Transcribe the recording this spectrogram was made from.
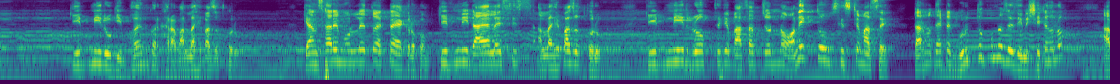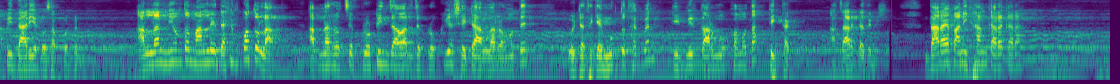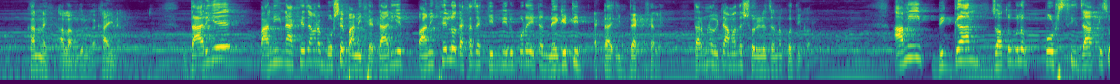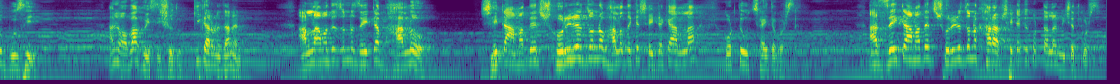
কিডনি রোগী ভয়ঙ্কর খারাপ, আল্লাহ হেফাজত করুক। ক্যান্সারে মরলে তো একটা একরকম কিডনি ডায়ালাইসিস আল্লাহ হেফাজত করুক। কিডনির রোগ থেকে বাঁচার জন্য অনেক তো সিস্টেম আছে, তার মধ্যে একটা গুরুত্বপূর্ণ যে জিনিস, সেটা হলো আপনি দাঁড়িয়ে প্রসাব করবেন আল্লাহর নিয়ম তো মানলে দেখেন কত লাভ। আপনার হচ্ছে প্রোটিন যাওয়ার যে প্রক্রিয়া, সেটা আল্লাহর রহমতে ওইটা থেকে মুক্ত থাকবেন, কিডনির কর্মক্ষমতা ঠিক থাকবে। আচ্ছা আরেকটা জিনিস। দাঁড়ায় পানি খান কারা কারা? খান নাকি? আলহামদুলিল্লাহ, খাই না। দাঁড়িয়ে পানি না খেয়ে যে আমরা বসে পানি খাই, দাঁড়িয়ে পানি খাইলেও দেখা যায় কিডনির উপরে এটা নেগেটিভ একটা ইম্প্যাক্ট ফেলে। তার মানে ওইটা আমাদের শরীরের জন্য ক্ষতিকর। আমি বিজ্ঞান যতগুলো পড়ছি, যা কিছু বুঝি, আমি অবাক হয়েছি শুধু। কি কারণে জানেন? আল্লাহ আমাদের জন্য যেটা ভালো সেটা আমাদের শরীরের জন্য ভালো দেখে সেইটাকে আল্লাহ করতে উৎসাহিত করছে। আর যেটা আমাদের শরীরের জন্য খারাপ, সেটাকে করতে আল্লাহ নিষেধ করছে।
